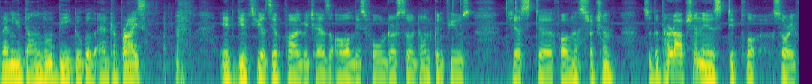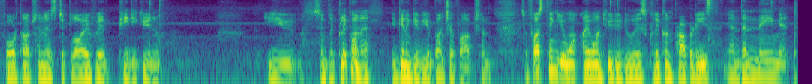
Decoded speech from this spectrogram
when you download the Google Enterprise it gives you a zip file which has all these folders so don't confuse just uh, follow the instruction. So the third option is deploy sorry fourth option is deploy with PDQ you simply click on it it's gonna give you a bunch of options. So first thing you want I want you to do is click on properties and then name it.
